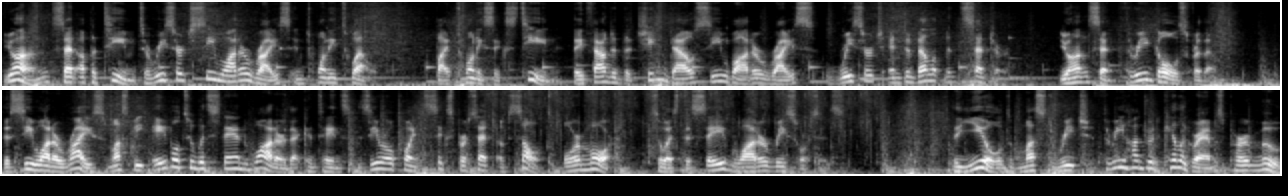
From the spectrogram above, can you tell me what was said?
Yuan set up a team to research seawater rice in 2012 by 2016, they founded the Qingdao Seawater Rice Research and Development Center. Yuan set three goals for them. The seawater rice must be able to withstand water that contains 0.6% of salt or more, so as to save water resources. The yield must reach 300 kilograms per mu,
